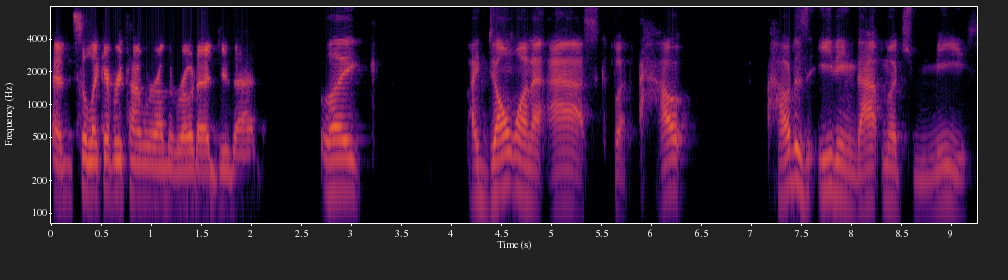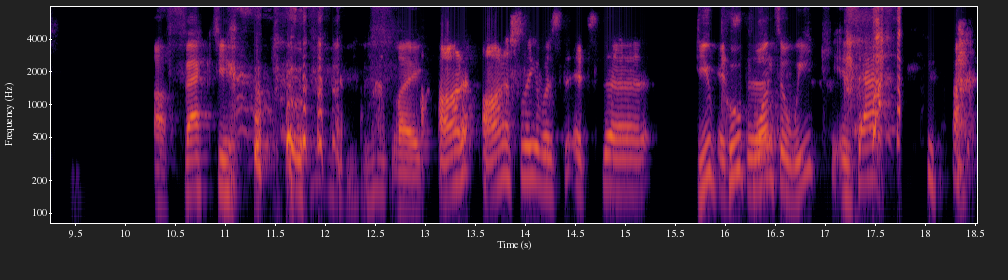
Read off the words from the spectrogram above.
And so like every time we were on the road, I'd do that. like, I don't want to ask, but how how does eating that much meat affect you? like, On honestly, it was it's the do you poop the- once a week? Is that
